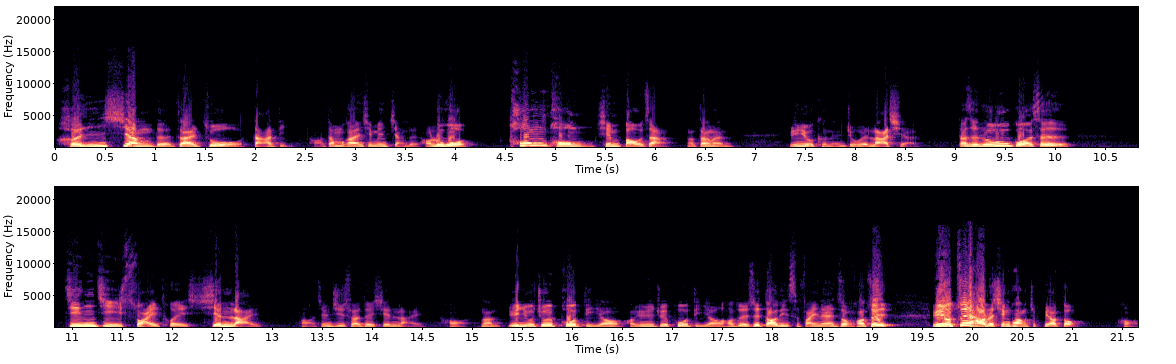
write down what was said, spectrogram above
横向的在做打底，好，但我们刚才前面讲的，好，如果通膨先爆炸，那当然原油可能就会拉起来，但是如果是经济衰退先来。好，经济衰退先来，好，那原油就会破底哦，好，原油就会破底哦，好，对，所以到底是反映哪一种？好，所以原油最好的情况就不要动，好，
